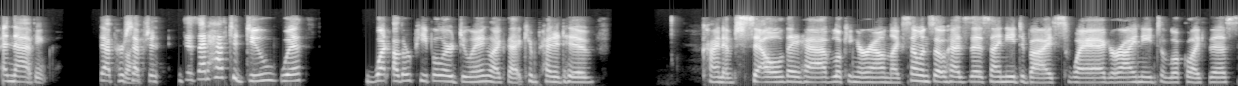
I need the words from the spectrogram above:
And that I think that perception does that have to do with what other people are doing like that competitive kind of sell they have looking around like so and so has this i need to buy swag or i need to look like this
